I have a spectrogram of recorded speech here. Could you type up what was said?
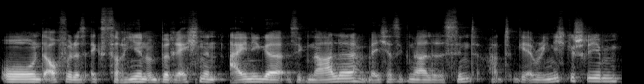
und auch für das Extrahieren und Berechnen einiger Signale. Welche Signale das sind, hat Gary nicht geschrieben.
